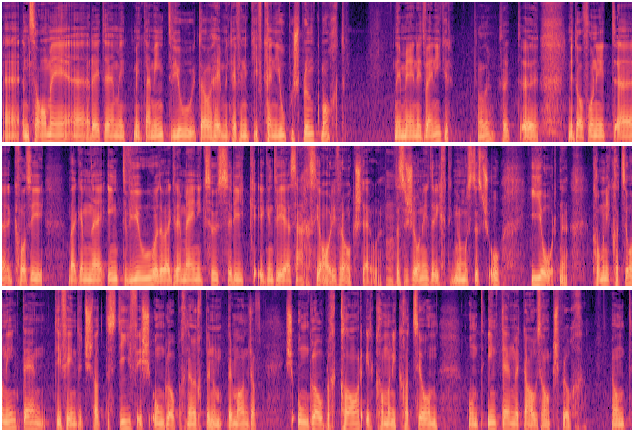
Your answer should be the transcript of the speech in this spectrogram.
einen Same äh, reden mit, mit diesem Interview, da haben wir definitiv keine Jubelsprünge gemacht. Nicht mehr, nicht weniger. Oder? Gesagt, äh, wir dürfen nicht äh, quasi wegen einem Interview oder wegen einer Meinungsäußerung irgendwie sechs Jahre Frage stellen. Mhm. Das ist schon nicht richtig. Man muss das schon einordnen. Kommunikation intern, die findet statt. Der Steve ist unglaublich nah bei der Mannschaft ist unglaublich klar in der Kommunikation und intern wird alles angesprochen. Und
